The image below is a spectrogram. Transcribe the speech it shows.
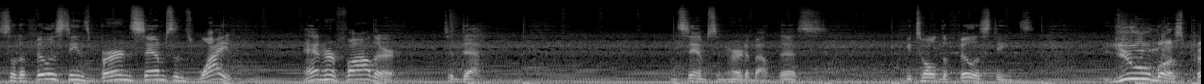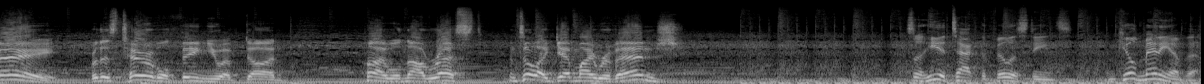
So the Philistines burned Samson's wife and her father to death. When Samson heard about this, he told the Philistines, You must pay for this terrible thing you have done. I will not rest until I get my revenge. So he attacked the Philistines and killed many of them.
